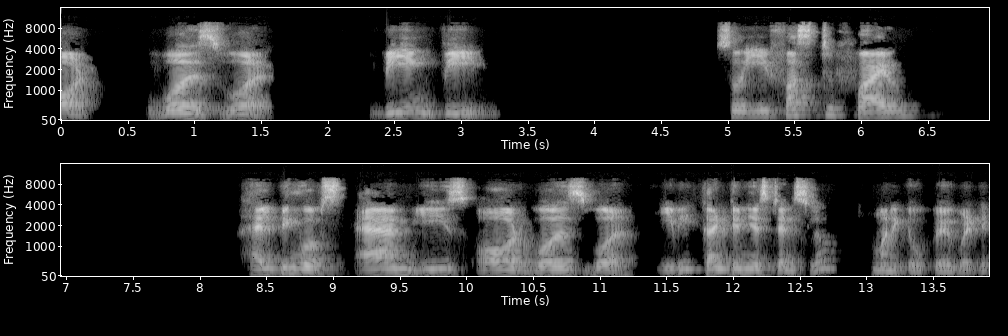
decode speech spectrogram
are was were being been so ఈ first five helping verbs am is are was were ఇవి కంటిన్యూస్ టెన్స్ లో మనకి ఉపయోగపడి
